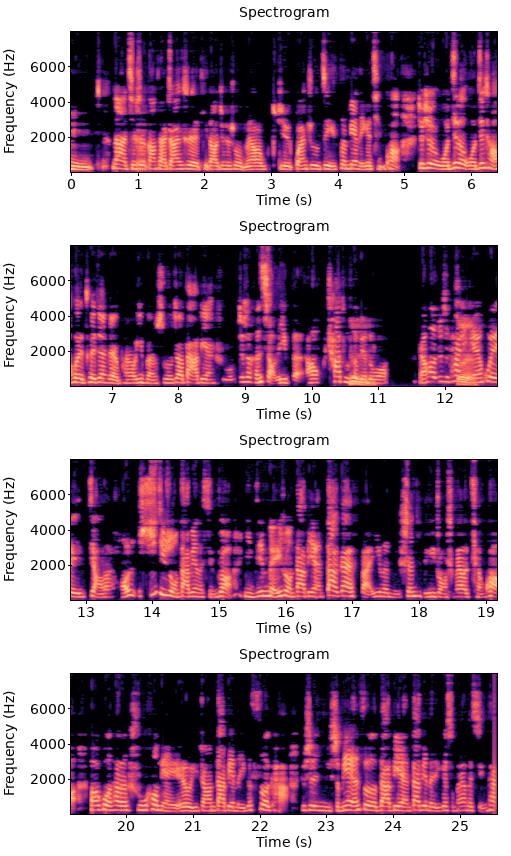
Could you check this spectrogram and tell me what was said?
嗯，那其实刚才张医师也提到，就是说我们要去关注自己粪便的一个情况。就是我记得我经常会推荐给朋友一本书，叫《大便书》，就是很小的一本，然后插图特别多。然后就是它里面会讲了好十几种大便的形状，以及每一种大便大概反映了你身体的一种什么样的情况。包括它的书后面也有一张大便的一个色卡，就是你什么颜色的大便，大便的一个什么样的形态，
